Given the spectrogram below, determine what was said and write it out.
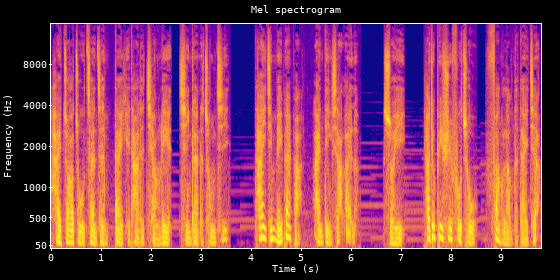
还抓住战争带给他的强烈情感的冲击。他已经没办法安定下来了，所以他就必须付出放浪的代价。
